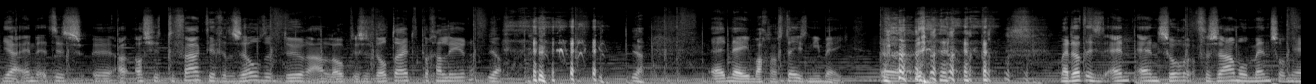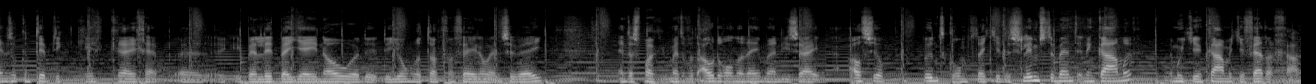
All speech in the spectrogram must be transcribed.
ja en het is, eh, als je te vaak tegen dezelfde deuren aanloopt, is het wel tijd om te gaan leren. Ja. Ja. Eh, nee, je mag nog steeds niet mee. Eh, maar dat is het. En, en zorg, verzamel mensen om je heen. Dat is ook een tip die ik gekregen heb. Ik- ben lid bij JNO, de, de jongere tak van VNO-NCW. En daar sprak ik met een wat oudere ondernemer en die zei... als je op het punt komt dat je de slimste bent in een kamer... moet je een kamertje verder gaan.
